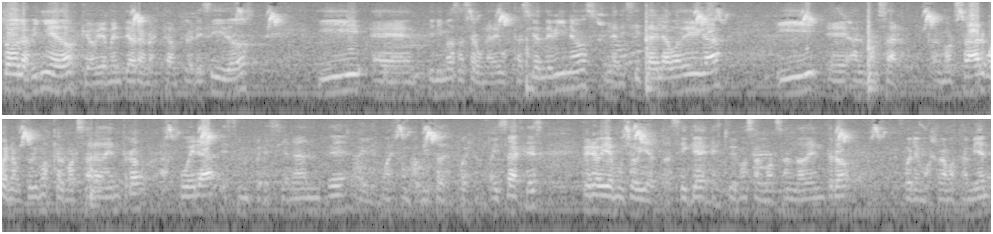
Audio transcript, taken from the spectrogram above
todos los viñedos, que obviamente ahora no están florecidos. Y eh, vinimos a hacer una degustación de vinos, la visita de la bodega y eh, almorzar. Almorzar, bueno, tuvimos que almorzar adentro, afuera es impresionante, ahí les muestro un poquito después los paisajes, pero había mucho viento, así que estuvimos almorzando adentro, después les mostramos también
